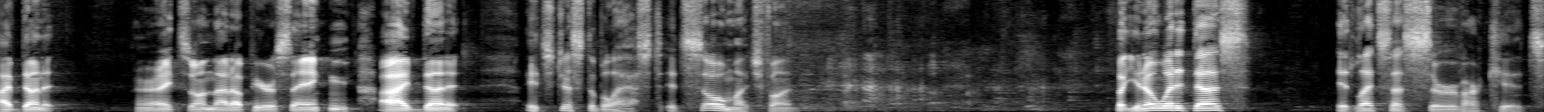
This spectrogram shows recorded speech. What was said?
I've done it. All right, so I'm not up here saying I've done it. It's just a blast. It's so much fun. but you know what it does? It lets us serve our kids.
